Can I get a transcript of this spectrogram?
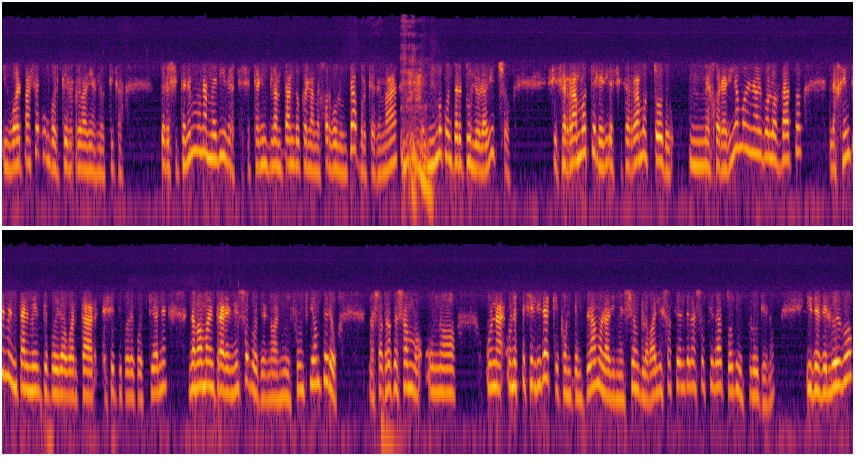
igual pasa con cualquier prueba diagnóstica. Pero si tenemos unas medidas que se están implantando con la mejor voluntad, porque además el mismo contertulio lo ha dicho, si cerramos telería, si cerramos todo, mejoraríamos en algo los datos, la gente mentalmente puede aguantar ese tipo de cuestiones. No vamos a entrar en eso porque no es mi función, pero nosotros que somos uno, una, una especialidad que contemplamos la dimensión global y social de la sociedad, todo influye, ¿no? Y desde luego,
